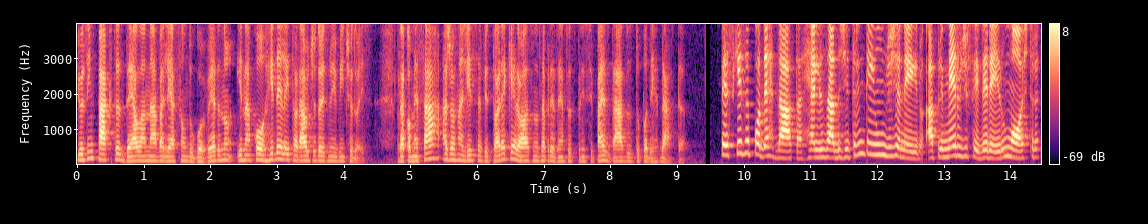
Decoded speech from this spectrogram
e os impactos dela na avaliação do governo e na corrida eleitoral de 2022. Para começar, a jornalista Vitória Queiroz nos apresenta os principais dados do Poder Data. Pesquisa Poder Data, realizada de 31 de janeiro a 1 de fevereiro, mostra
